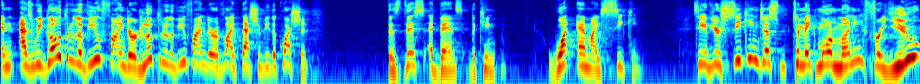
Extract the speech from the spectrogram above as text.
And as we go through the viewfinder, look through the viewfinder of life, that should be the question Does this advance the kingdom? What am I seeking? See, if you're seeking just to make more money for you,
